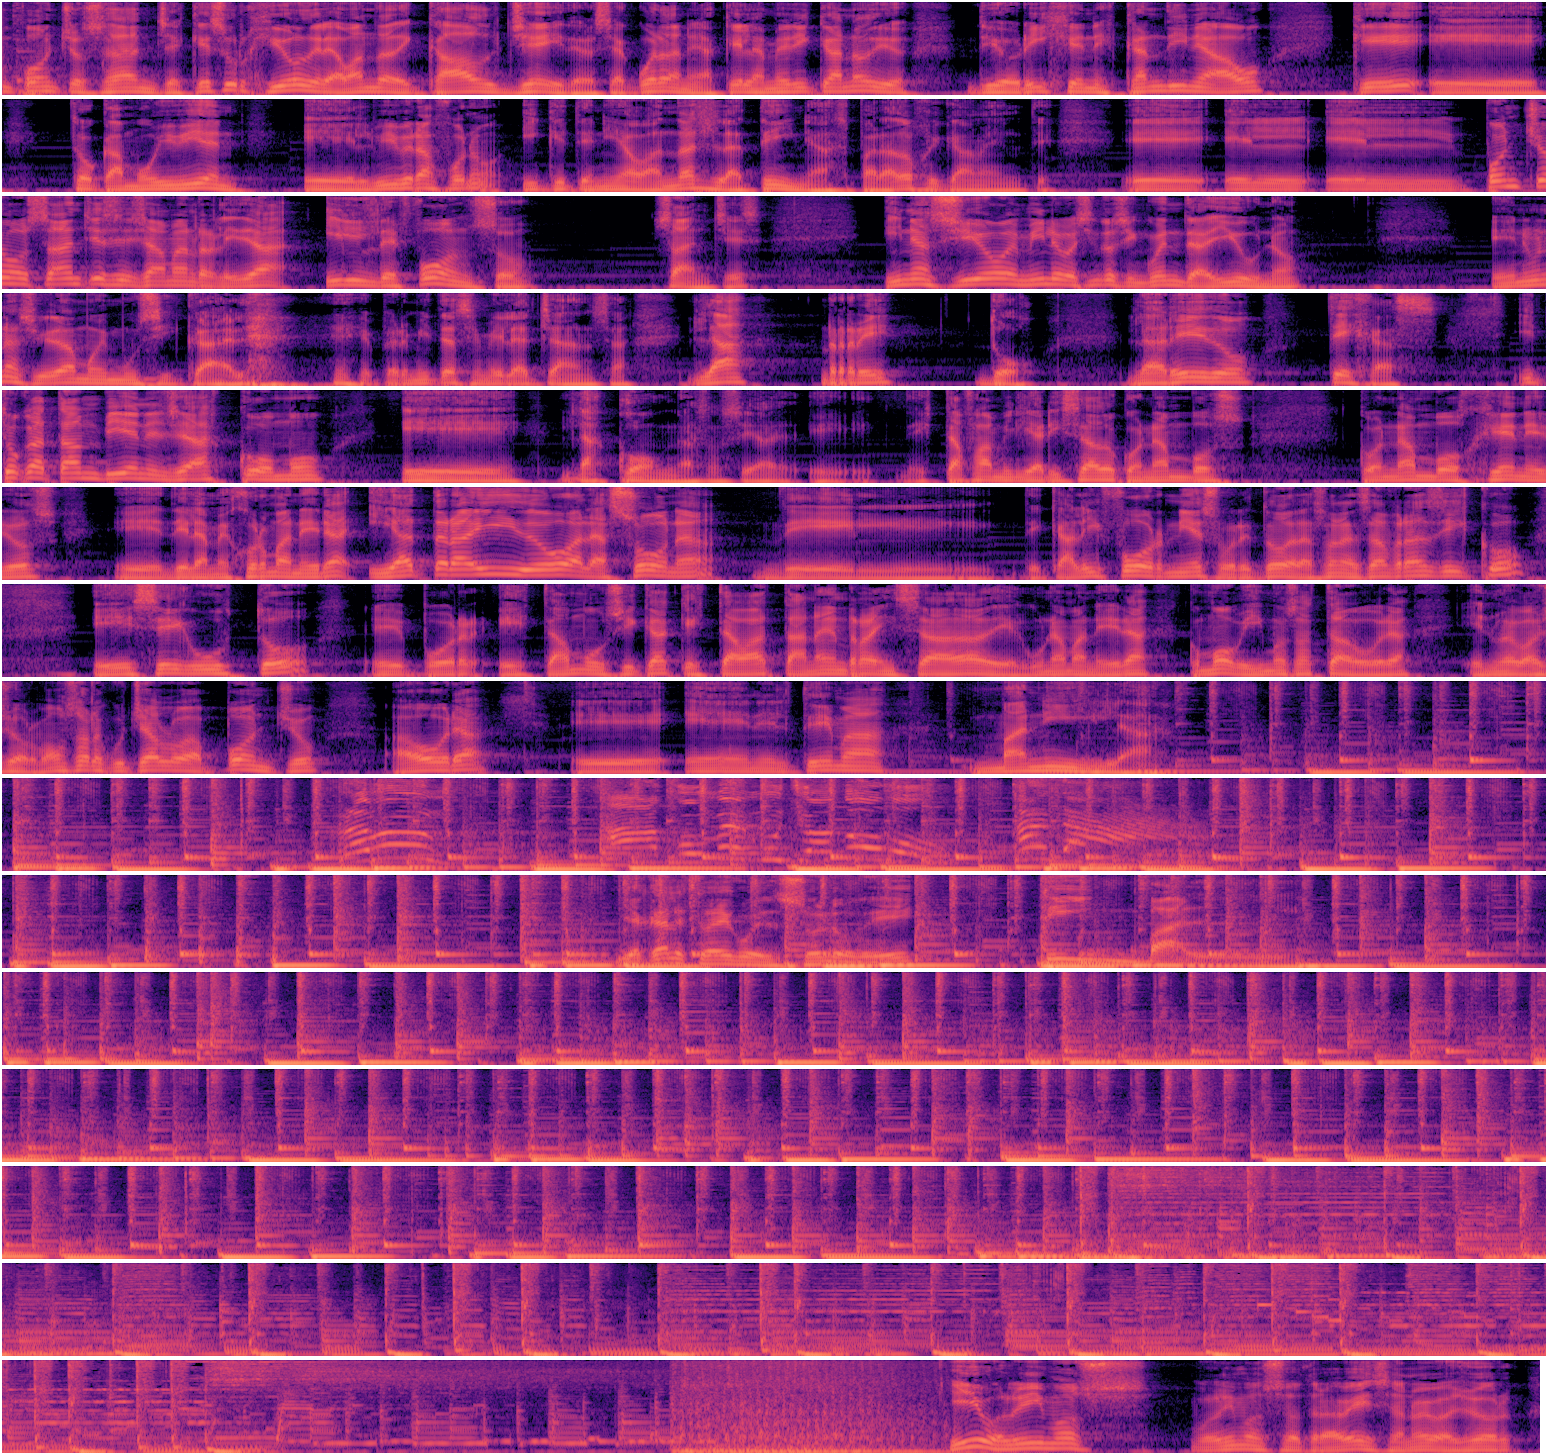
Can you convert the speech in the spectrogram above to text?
Poncho Sánchez, que surgió de la banda de Carl Jader, ¿se acuerdan? Aquel americano de, origen escandinavo que eh, toca muy bien el vibráfono y que tenía bandas latinas, paradójicamente. Eh, el, el, Poncho Sánchez se llama en realidad Ildefonso Sánchez y nació en 1951 en una ciudad muy musical, permítaseme la chanza, La Redo. Laredo, Texas. Y toca tan bien el jazz como eh, las congas, o sea, eh, está familiarizado con ambos, con ambos géneros eh, de la mejor manera y ha traído a la zona de California, sobre todo a la zona de San Francisco, ese gusto por esta música que estaba tan enraizada de alguna manera como vimos hasta ahora en Nueva York. Vamos a escucharlo a Poncho ahora en el tema Manila. Ramón, a comer mucho adobo. ¡Anda! Y acá les traigo el solo de Timbal. Y volvimos, volvimos otra vez a Nueva York,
